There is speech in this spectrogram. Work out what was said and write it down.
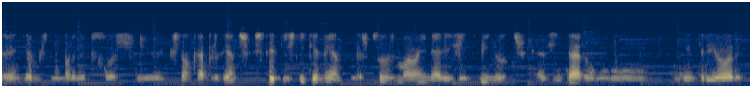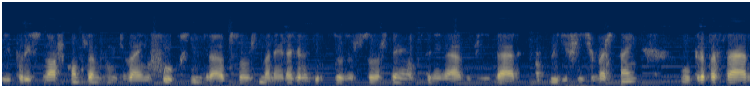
em termos de número de pessoas uh, que estão cá presentes. Estatisticamente, as pessoas demoram em média 20 minutos a visitar o, interior e por isso nós controlamos muito bem o fluxo de entrada de pessoas de maneira a garantir que todas as pessoas tenham a oportunidade de visitar o edifício, mas sem ultrapassar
